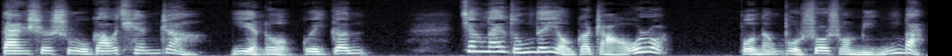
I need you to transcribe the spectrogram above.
但是树高千丈，叶落归根，将来总得有个着落，不能不说说明白。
